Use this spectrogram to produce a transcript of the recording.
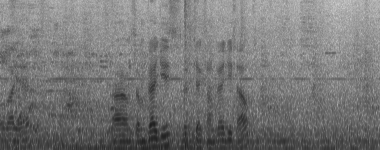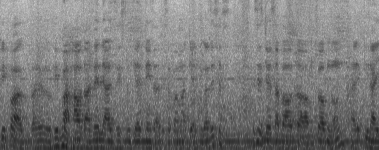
over here. Um, some veggies. Let's check some veggies out. People are uh, people are out as early as this to get things at the supermarket because this is this is just about um, 12 noon. I, I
